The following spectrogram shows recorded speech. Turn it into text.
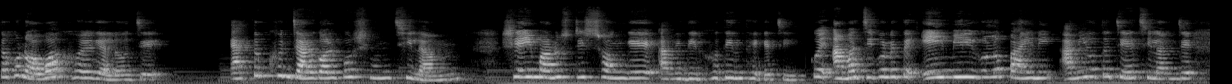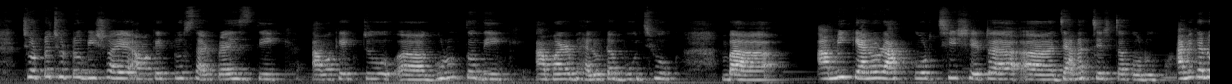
তখন অবাক হয়ে গেল যে এতক্ষণ যার গল্প শুনছিলাম, সেই মানুষটির সঙ্গে আমি দীর্ঘদিন থেকেছি। কই, আমার জীবনে তো এই মিলগুলো পাইনি। আমিও তো চেয়েছিলাম যে ছোট ছোট বিষয়ে আমাকে একটু সারপ্রাইজ দিক, আমাকে একটু গুরুত্ব দিক, আমার ভ্যালুটা বুঝুক বা আমি কেন রাগ করছি সেটা জানার চেষ্টা করুক। আমি কেন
